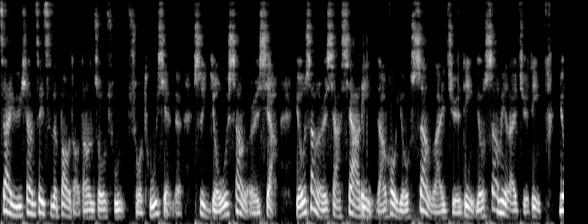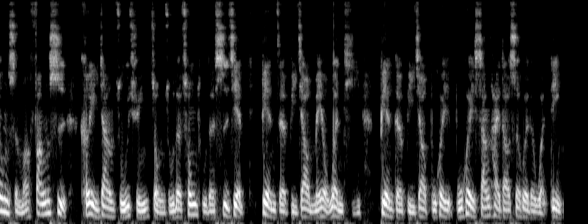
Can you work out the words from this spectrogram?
在于，像这次的报道当中所所凸显的是由上而下，由上而下下令，然后由上来决定，由上面来决定用什么方式可以让族群种族的冲突的事件变得比较没有问题，变得比较不会不会。伤害到社会的稳定，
